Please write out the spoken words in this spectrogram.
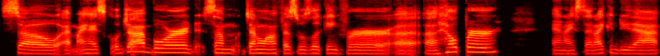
So at my high school job board, some dental office was looking for a, a helper and I said I can do that.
